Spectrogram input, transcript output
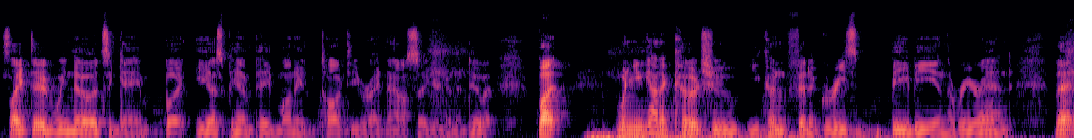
It's like, dude, we know it's a game, but ESPN paid money to talk to you right now, so you're gonna do it. But when you got a coach who you couldn't fit a grease BB in the rear end, that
